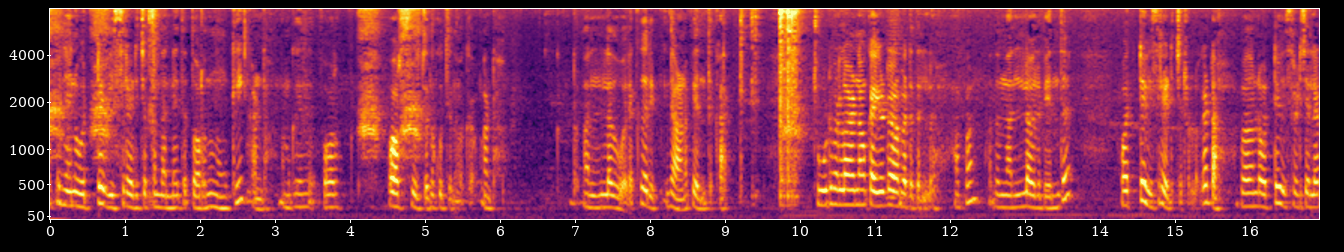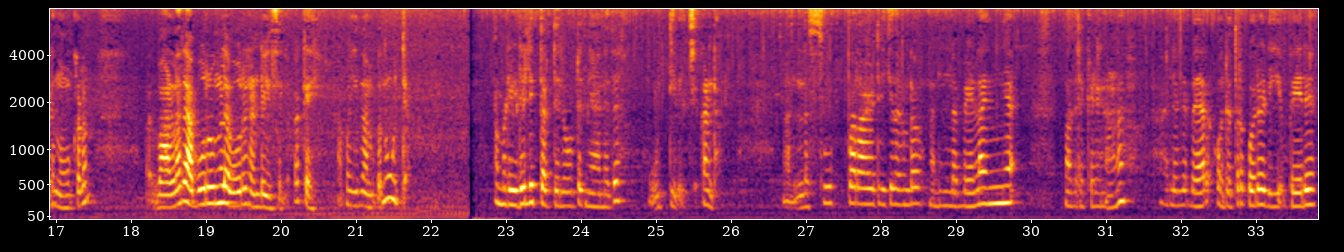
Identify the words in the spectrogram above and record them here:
അപ്പോൾ ഞാൻ ഒറ്റ വിസിലടിച്ചപ്പം തന്നെ ഇത് തുറന്ന് നോക്കി. കണ്ടോ? നമുക്ക് ഫോർ ഫോർസ് വെച്ചൊന്ന് കുത്തി നോക്കാം കണ്ടോ? നല്ലതുപോലെ കയറി ഇതാണ് വെന്ത്. കറക്റ്റ് ചൂടുവെള്ളമാണ് നമുക്ക് കൈയിട്ട് ഇടാൻ പറ്റത്തില്ലല്ലോ. അപ്പം അത് നല്ലപോലെ വെന്ത് ഒറ്റ വിസിലടിച്ചിട്ടുള്ളൂ കേട്ടോ. അപ്പോൾ അതുകൊണ്ട് ഒറ്റ വിസിലടിച്ച് എല്ലാവരും നോക്കണം. വളരെ അപൂർവങ്ങളെ അപൂർവം രണ്ട് വിസിൽ ഓക്കെ. അപ്പോൾ ഇത് നമുക്കൊന്ന് ഊറ്റാം. നമ്മുടെ ഇഡലി തട്ടിലോട്ട് ഞാനിത് ഊറ്റി വെച്ച്. കണ്ടോ? നല്ല സൂപ്പറായിട്ടിരിക്കുന്നത് കണ്ടോ? നല്ല വിളഞ്ഞ മധുരക്കിഴങ്ങാണ്. അല്ലെങ്കിൽ വേറെ ഓരോരുത്തർക്ക് ഓരോ പേര്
